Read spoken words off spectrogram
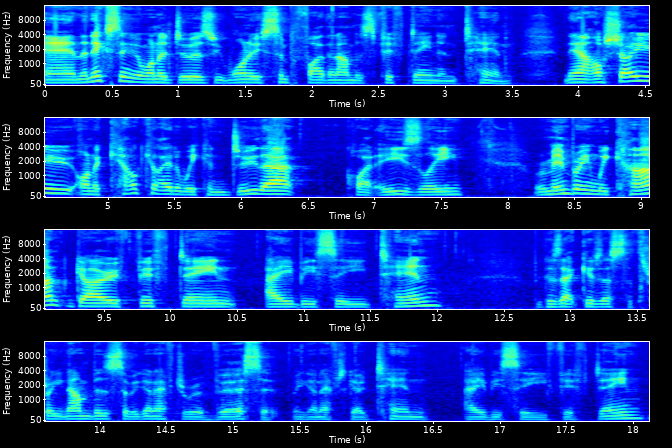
And the next thing we want to do is we want to simplify the numbers 15 and 10. Now I'll show you on a calculator we can do that quite easily. Remembering we can't go 15 ABC 10 because that gives us the three numbers so we're going to have to reverse it. We're going to have to go 10 ABC 15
